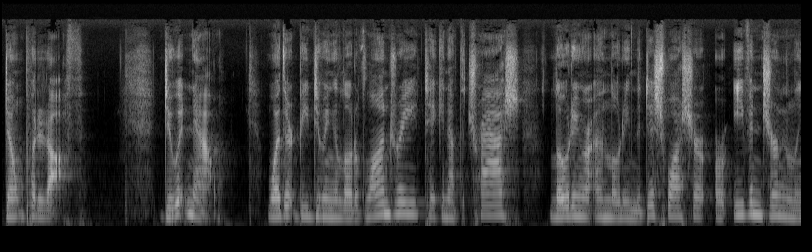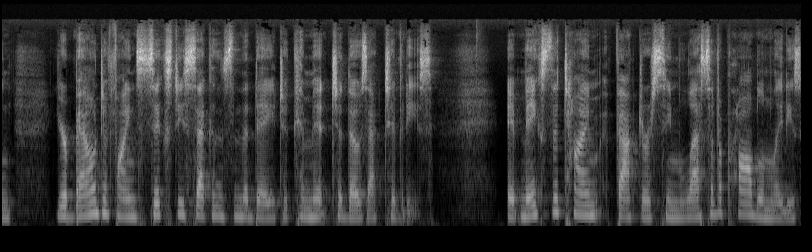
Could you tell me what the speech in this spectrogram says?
Don't put it off. Do it now, whether it be doing a load of laundry, taking out the trash, loading or unloading the dishwasher, or even journaling. You're bound to find 60 seconds in the day to commit to those activities. It makes the time factor seem less of a problem, ladies,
